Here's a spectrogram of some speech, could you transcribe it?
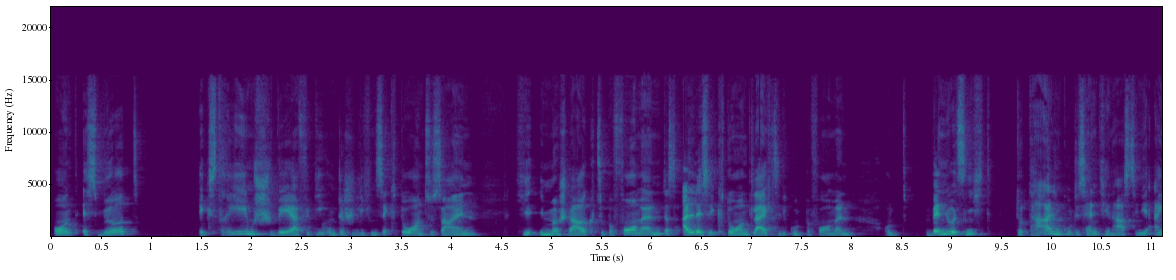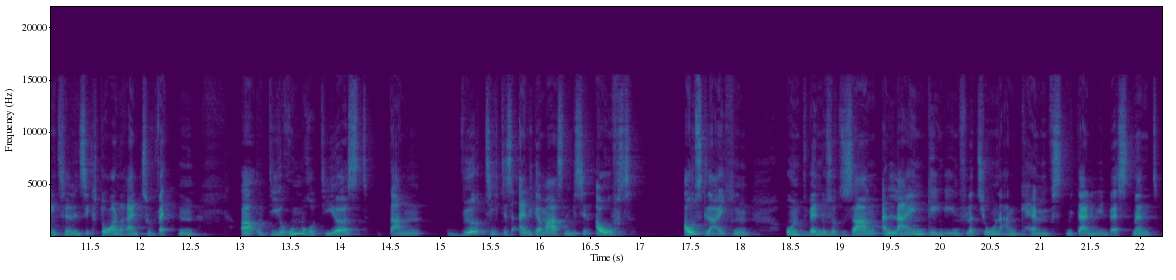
und es wird extrem schwer für die unterschiedlichen Sektoren zu sein, hier immer stark zu performen, dass alle Sektoren gleichzeitig gut performen. Und wenn du jetzt nicht total ein gutes Händchen hast, in die einzelnen Sektoren reinzuwetten äh, und die rumrotierst, dann wird sich das einigermaßen ein bisschen aus, ausgleichen. Und wenn du sozusagen allein gegen die Inflation ankämpfst mit deinem Investment,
